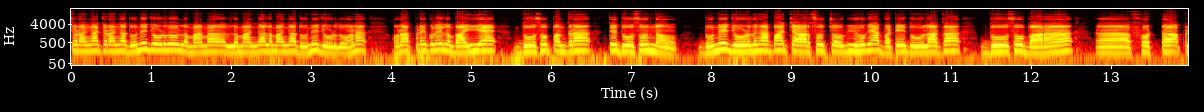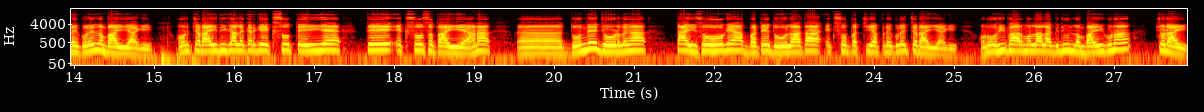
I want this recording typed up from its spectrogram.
ਚੜਾਂਗਾ ਚੜਾਂਗਾ ਦੋਨੇ ਜੋੜ ਲਓ ਲਮਾਂਗਾ ਲਮਾਂਗਾ ਲਮਾਂਗਾ ਦੋਨੇ ਜੋੜ ਲਓ ਹਨਾ? ਹੁਣ ਆਪਣੇ ਕੋਲੇ ਲੰਬਾਈ ਹੈ 215 ਤੇ 209 ਦੋਨੇ ਜੋੜ ਲਈਆਂ ਆਪਾਂ 424 ਹੋ ਗਿਆ ਬਟੇ 2 ਲਾਤਾ 212 ਅ, ਫੁੱਟ ਆਪਣੇ ਕੋਲੇ ਲੰਬਾਈ ਆ ਗਈ। ਹੁਣ ਚੜਾਈ ਦੀ ਗੱਲ ਕਰੀਏ 123 ਹੈ ਤੇ 127 ਹੈ ਹਨਾ? ਅ, ਦੋਨੇ ਜੋੜ ਲਈਆਂ 250 ਹੋ ਗਿਆ ਬਟੇ 2 ਲਾਤਾ 125 ਆਪਣੇ ਕੋਲੇ ਚੜਾਈ ਆ ਗਈ। ਹੁਣ ਉਹੀ ਫਾਰਮੂਲਾ ਲੱਗ ਜੂ ਲੰਬਾਈ ਗੁਣਾ ਚੌੜਾਈ।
